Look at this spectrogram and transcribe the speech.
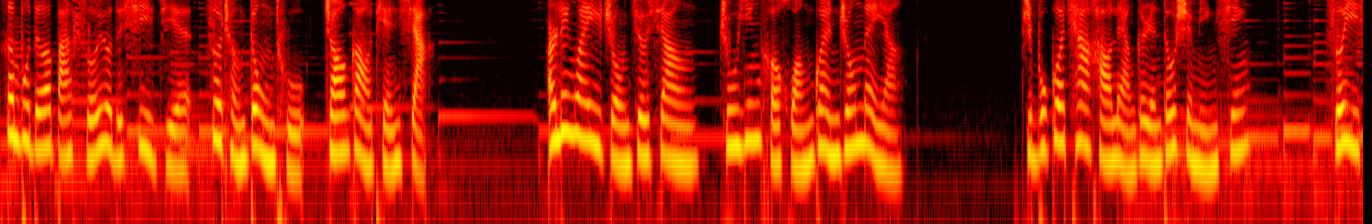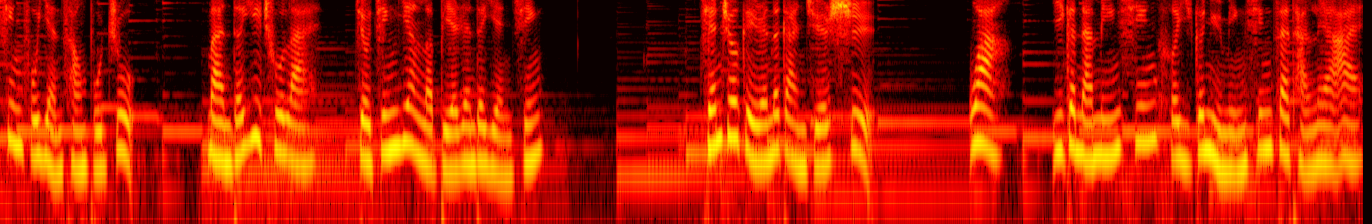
恨不得把所有的细节做成动图昭告天下；而另外一种就像朱茵和黄贯中那样，只不过恰好两个人都是明星，所以幸福掩藏不住。满的一出来，就惊艳了别人的眼睛。前者给人的感觉是，哇，一个男明星和一个女明星在谈恋爱；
